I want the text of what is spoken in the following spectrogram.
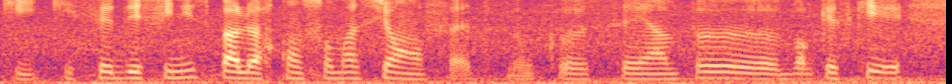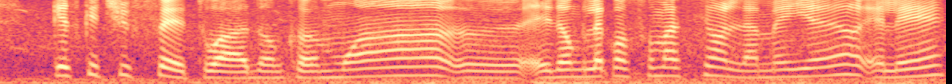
qui, qui se définissent par leur consommation en fait. Donc euh, c'est un peu, euh, bon, qu'est-ce qui est, qu'est-ce que tu fais toi? Donc euh, moi, euh, et donc la consommation la meilleure, elle est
